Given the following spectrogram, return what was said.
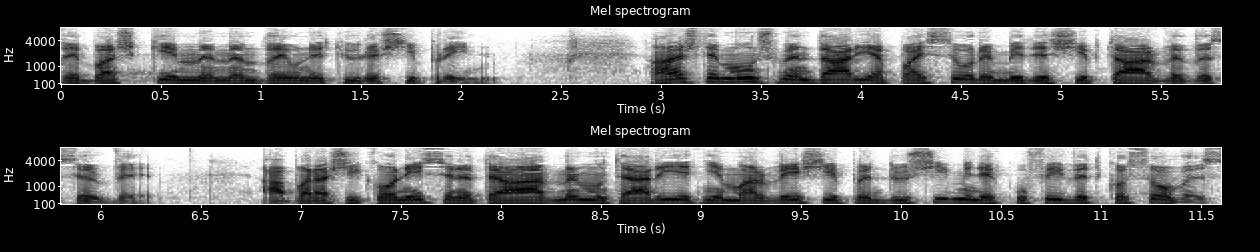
dhe bashkim me mëdheun e tyre Shqipërinë. A është e mundshme ndarja paqësore midis shqiptarëve dhe serbëve? A parashikoni se në të ardhmen mund të arrihet një marrëveshje për ndryshimin e kufijve të Kosovës,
